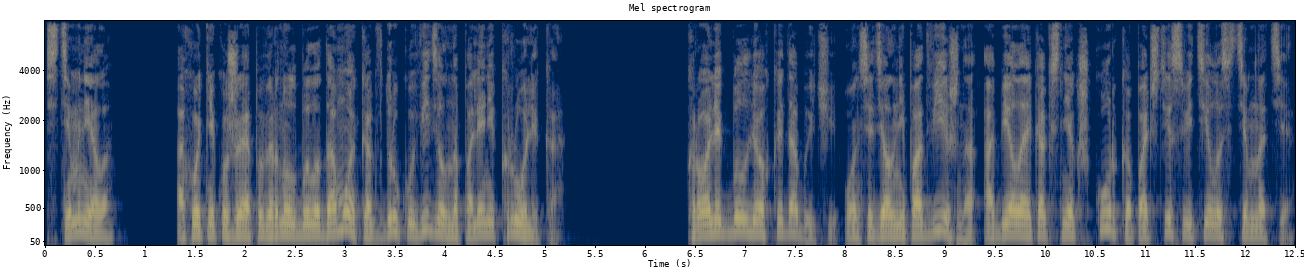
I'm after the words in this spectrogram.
Стемнело. Охотник уже повернул было домой, как вдруг увидел на полене кролика. Кролик был легкой добычей. Он сидел неподвижно, а белая, как снег, шкурка почти светилась в темноте.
